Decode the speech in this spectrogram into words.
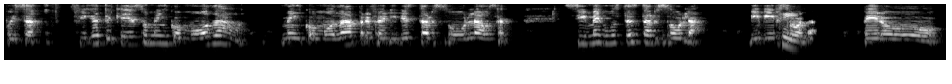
Pues ah, fíjate que eso me incomoda, me incomoda preferir estar sola, o sea, sí me gusta estar sola, vivir sola, pero,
